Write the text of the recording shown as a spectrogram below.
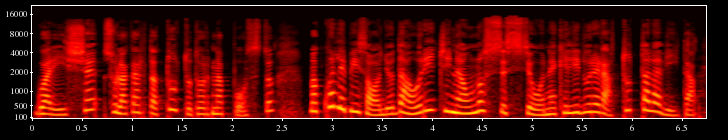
Guarisce, sulla carta tutto torna a posto, ma quell'episodio dà origine a un'ossessione che gli durerà tutta la vita –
